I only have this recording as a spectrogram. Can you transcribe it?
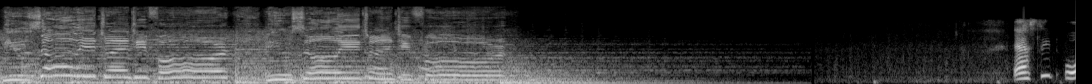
News Only 24. News Only 24. Acid ও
